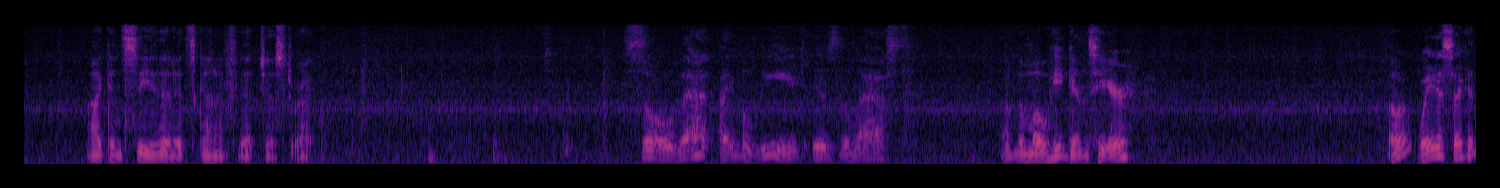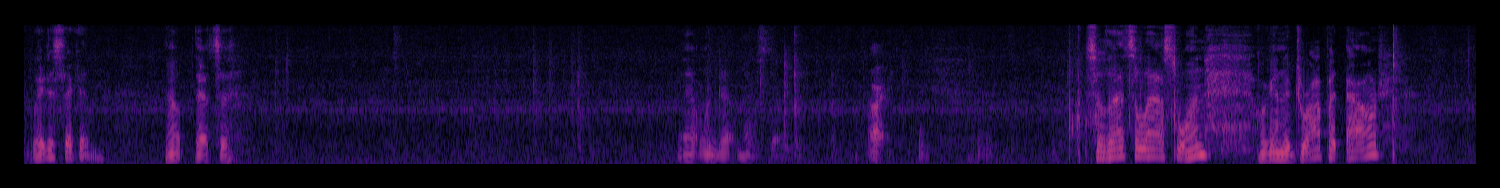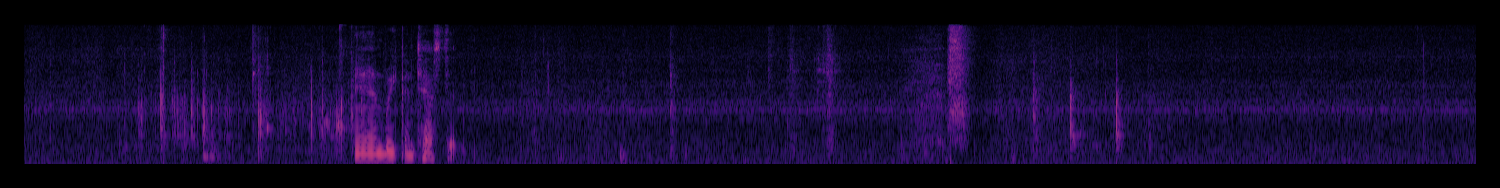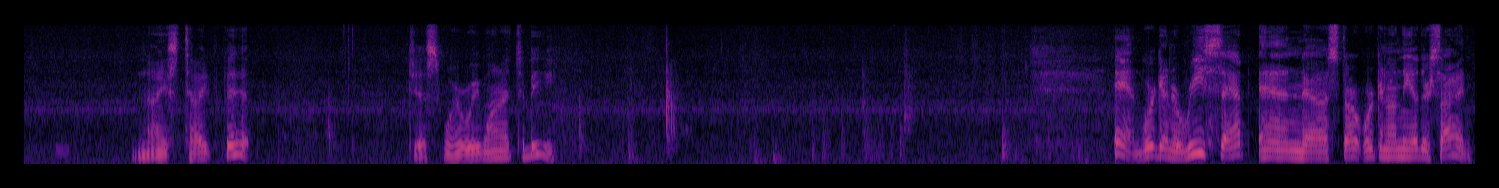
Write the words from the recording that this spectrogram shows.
I can see that it's going to fit just right. So that, I believe, is the last of the Mohicans here. Oh, wait a second, wait a second. Nope, that's a... That one got messed up. Alright. So that's the last one. We're going to drop it out. And we can test it. Nice tight fit. Just where we want it to be. And we're going to reset and uh, start working on the other side.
